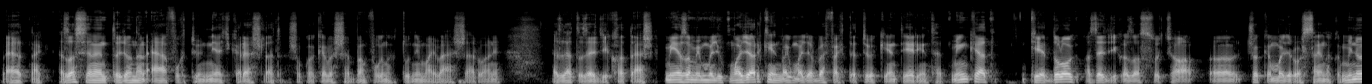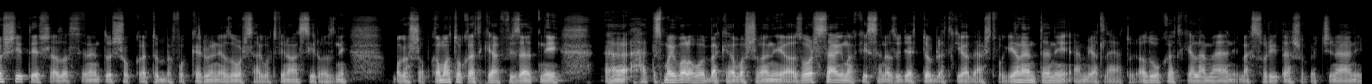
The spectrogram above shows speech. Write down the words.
vehetnek. Ez azt jelenti, hogy onnan el fog tűnni egy kereslet, sokkal kevesebben fognak tudni majd vásárolni. Ez lehet az egyik hatás. Mi az, ami mondjuk magyarként, meg magyar befektetőként érinthet minket? Két dolog. Az egyik az az, hogyha csökken Magyarországnak a minősítése, az azt jelenti, hogy sokkal többe fog kerülni az országot finanszírozni. Magasabb kamatokat kell fizetni, hát ezt majd valahol be kell vasalni az országnak, hiszen ez ugye egy többletkiadást fog jelenteni, emiatt lehet, hogy adókat kell emelni, megszorításokat csinálni,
